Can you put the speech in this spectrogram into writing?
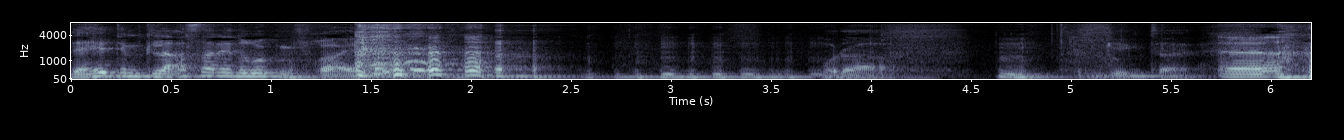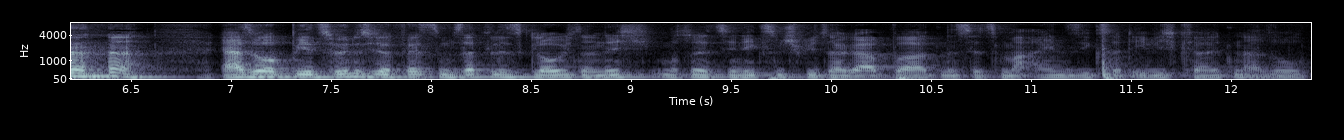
Der hält dem Glasner den Rücken frei. Oder im Gegenteil. Äh, also ob jetzt Hönes wieder fest im Sattel ist, glaube ich noch nicht. Muss man jetzt die nächsten Spieltage abwarten. Ist jetzt mal ein Sieg seit Ewigkeiten. Also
